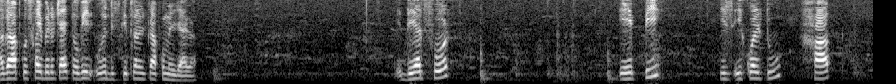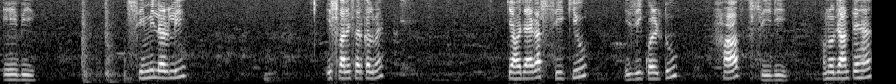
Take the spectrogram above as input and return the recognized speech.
अगर आपको उसका वीडियो चाहिए तो भी वो डिस्क्रिप्शन में आपको मिल जाएगा। P is equal to half A B similarly इस वाले सर्कल में क्या हो जाएगा? C Q is equal to half C D हम लोग जानते हैं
